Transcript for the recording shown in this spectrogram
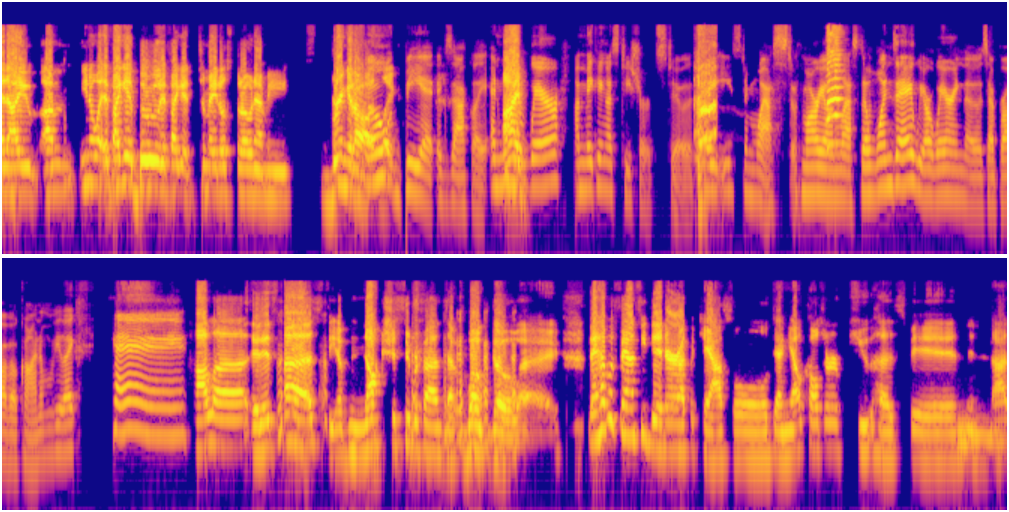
And I, I'm, you know what? If I get booed, if I get tomatoes thrown at me, bring it on. So like, be it exactly. And we I- wear. I'm making us t-shirts too. East and West with Mario and Les. So one day we are wearing those at BravoCon, and we'll be like, "Hey, Holla, it is us, the obnoxious superfans that won't go away. They have a fancy dinner at the castle. Danielle calls her cute husband, and la,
